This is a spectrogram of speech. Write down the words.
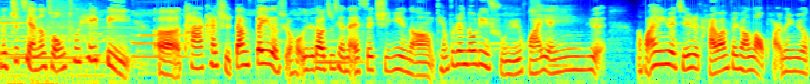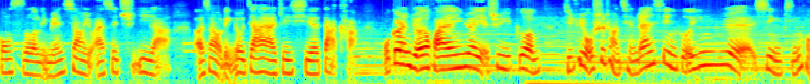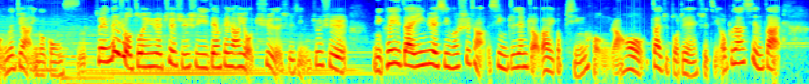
那之前呢，从 To Hebe，呃，他开始单飞的时候，一直到之前的 S.H.E 呢，田馥甄都隶属于华研音乐。那华研音乐其实是台湾非常老牌的音乐公司了，里面像有 S.H.E 呀。呃，像有林宥嘉呀这些大咖，我个人觉得华研音乐也是一个极具有市场前瞻性和音乐性平衡的这样一个公司。所以那时候做音乐确实是一件非常有趣的事情，就是你可以在音乐性和市场性之间找到一个平衡，然后再去做这件事情，而不像现在，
